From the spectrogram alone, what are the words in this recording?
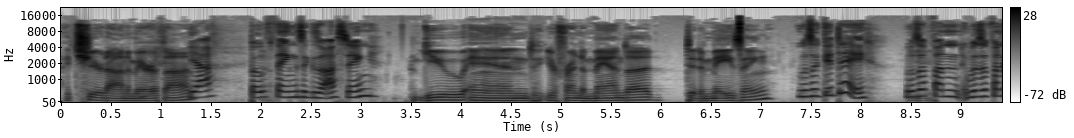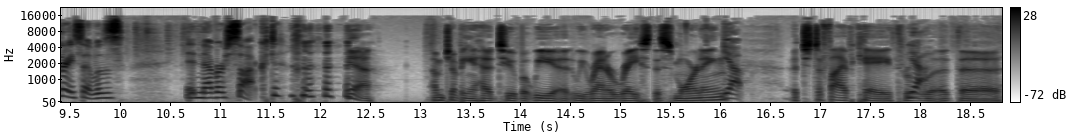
I cheered on a marathon. yeah. Both things exhausting. You and your friend Amanda did amazing. It was a good day. It was a fun it was a fun race. It was it never sucked. Yeah. I'm jumping ahead too, but we uh, we ran a race this morning. Yep. Uh, just a 5K through Yeah. uh,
